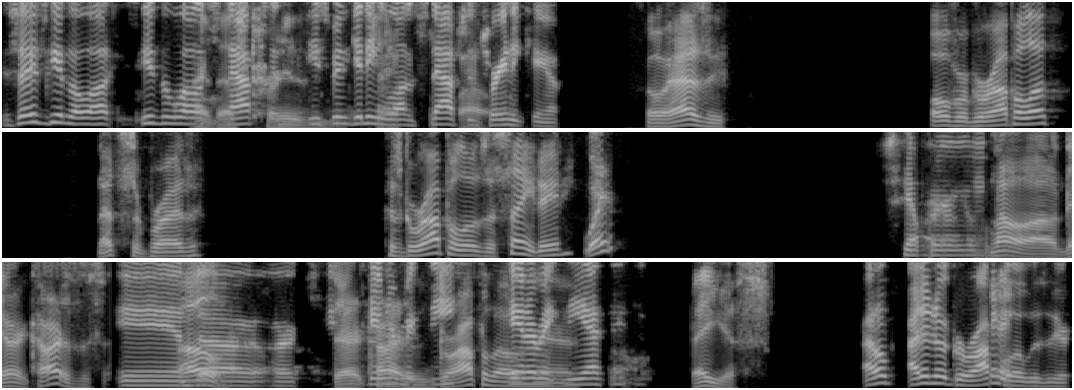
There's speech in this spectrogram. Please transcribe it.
He said he's getting a lot. He's getting a lot of Hey, that's snaps. and crazy, he's been getting a lot of snaps in training camp. Oh, has he? Over Garoppolo? That's surprising. Because Garoppolo's a saint, ain't he? What? No, uh, Derek Carr is the same. And Oh. uh, or Derek Tanner Carr is McNee- Garoppolo's Tanner in McNee, I think. Vegas. I don't. I didn't know Garoppolo was there.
